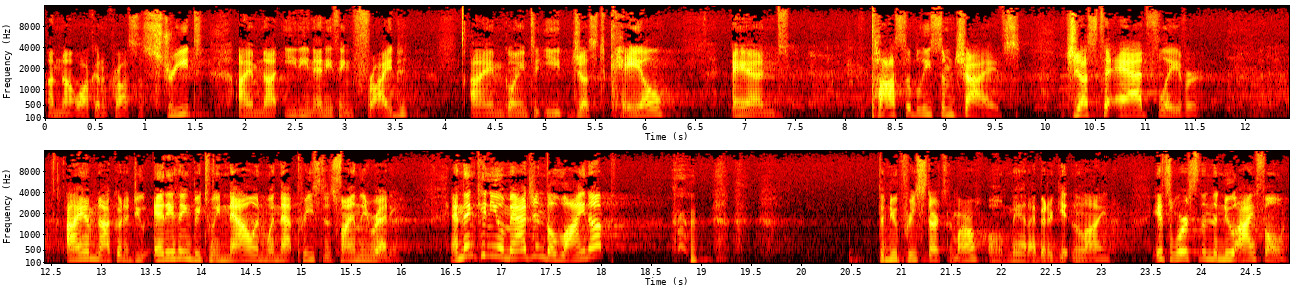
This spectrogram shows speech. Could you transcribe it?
I'm not walking across the street. I am not eating anything fried. I am going to eat just kale and possibly some chives just to add flavor. I am not going to do anything between now and when that priest is finally ready. And then can you imagine the lineup? the new priest starts tomorrow? Oh man, I better get in line. It's worse than the new iPhone.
